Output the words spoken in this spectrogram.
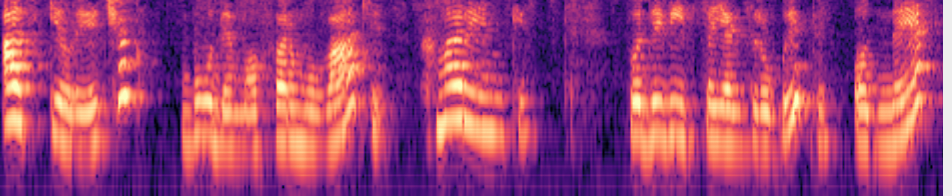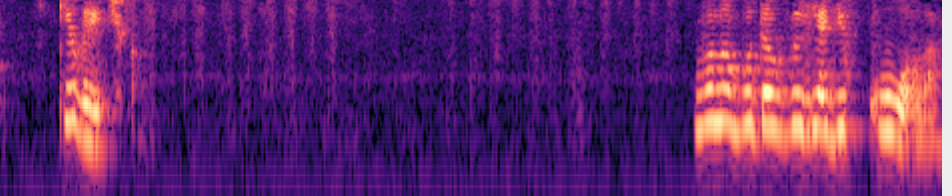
а з кілечок будемо формувати хмаринки. Подивіться, як зробити одне кілечко. Воно буде в вигляді кола.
